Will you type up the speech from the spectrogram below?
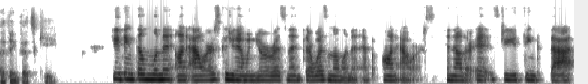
I think that's key. Do you think the limit on hours? Because you know, when you were a resident, there wasn't a limit of, on hours, and now there is. Do you think that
